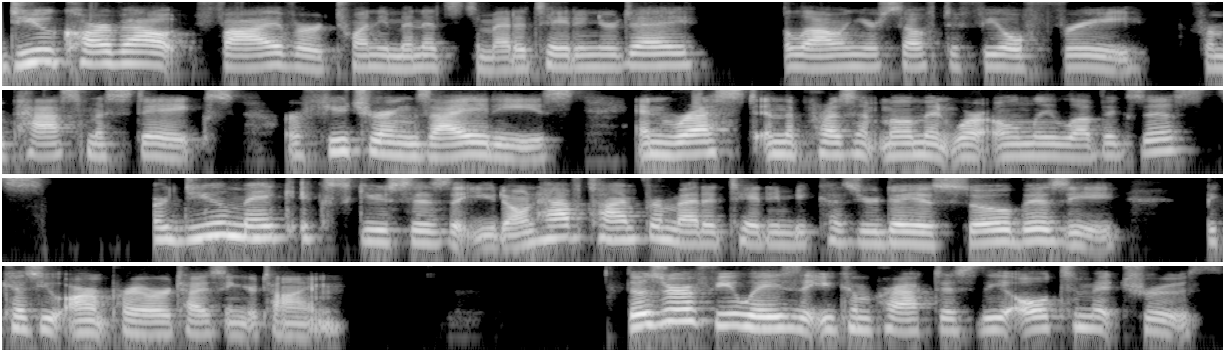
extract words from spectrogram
Do you carve out five or 20 minutes to meditate in your day? Allowing yourself to feel free from past mistakes or future anxieties and rest in the present moment where only love exists? Or do you make excuses that you don't have time for meditating because your day is so busy because you aren't prioritizing your time? Those are a few ways that you can practice the ultimate truth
